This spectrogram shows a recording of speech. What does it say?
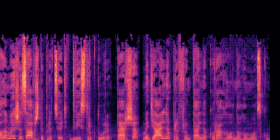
Але майже завжди працюють дві структури: перша медіальна префронтальна кора головного мозку.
